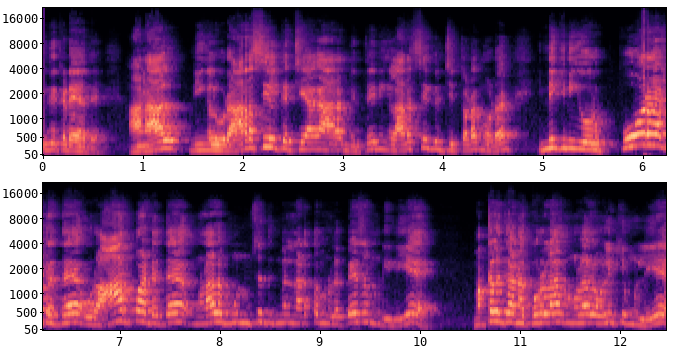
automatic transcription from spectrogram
இது கிடையாது. ஆனால் நீங்கள் ஒரு அரசியல் கட்சியாக ஆரம்பித்து நீங்கள் அரசியல் கட்சி தொடங்குடன் இன்றைக்கி நீங்கள் ஒரு போராட்டத்தை ஒரு ஆர்ப்பாட்டத்தை உங்களால் மூணு நிமிஷத்துக்கு மேலே நடத்த முடியல பேச முடியலையே. மக்களுக்கான குரலாக உங்களால் ஒழிக்க முடியலையே.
